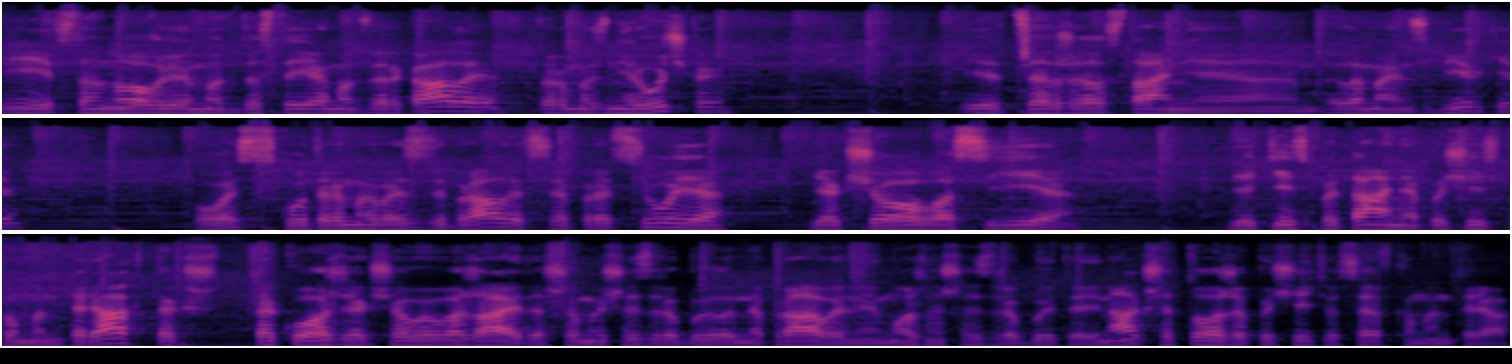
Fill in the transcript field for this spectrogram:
І встановлюємо, достаємо дзеркали, тормозні ручки. І це вже останній е, елемент збірки. Ось, скутер ми весь зібрали, все працює. Якщо у вас є якісь питання, пишіть в коментарях. Так, також, якщо ви вважаєте, що ми щось зробили неправильно і можна щось зробити інакше, теж пишіть усе в коментарях.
